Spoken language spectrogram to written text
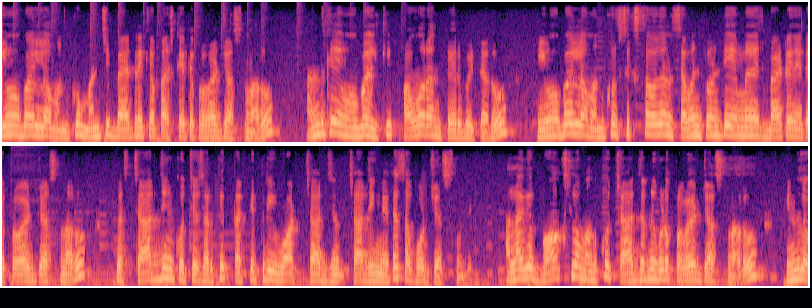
ఈ మొబైల్లో మనకు మంచి బ్యాటరీ కెపాసిటీ అయితే ప్రొవైడ్ చేస్తున్నారు. అందుకే ఈ మొబైల్కి పవర్ అని పేరు పెట్టారు. ఈ మొబైల్లో మనకు six thousand seven twenty mAh బ్యాటరీని అయితే ప్రొవైడ్ చేస్తున్నారు. ప్లస్ ఛార్జింగ్కి వచ్చేసరికి thirty three watt charging charging అయితే సపోర్ట్ చేస్తుంది. అలాగే బాక్స్లో మనకు ఛార్జర్ని కూడా ప్రొవైడ్ చేస్తున్నారు. ఇందులో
